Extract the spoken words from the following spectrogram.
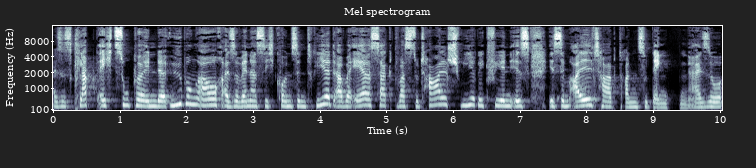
also es klappt echt super in der Übung auch. Also wenn er sich konzentriert, aber er sagt, was total schwierig für ihn ist, ist im Alltag dran zu denken. Also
